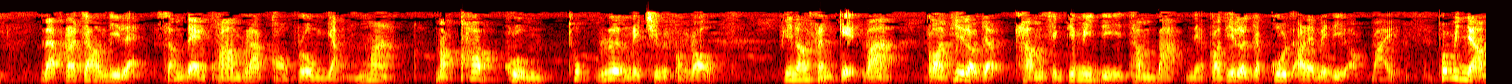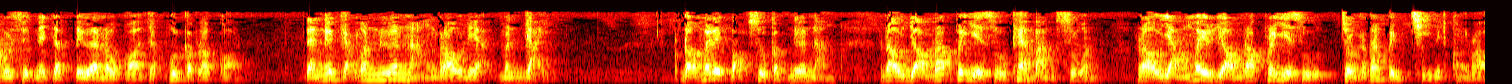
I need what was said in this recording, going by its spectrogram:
และพระเจ้านี่แหละสำแดงความรักของพระองค์อย่างมาก มาครอบคลุมทุกเรื่องในชีวิตของเรา พี่น้องสังเกตว่าก่อนที่เราจะทำสิ่งที่ไม่ดีทำบาปเนี่ย ก่อนที่เราจะพูดอะไรไม่ดีออกไป พระวิญญาณบริสุทธิ์เนี่ยจะเตือนเราก่อนจะพูดกับเราก่อน แต่เนื่องจากว่าเนื้อหนังเราเนี่ยมันใหญ่ เราไม่ได้ต่อสู้กับเนื้อหนัง เรายอมรับพระเยซูแค่บางส่วน เรายังไม่ยอมรับพระเยซูจนกระทั่งเป็นชีวิตของเรา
